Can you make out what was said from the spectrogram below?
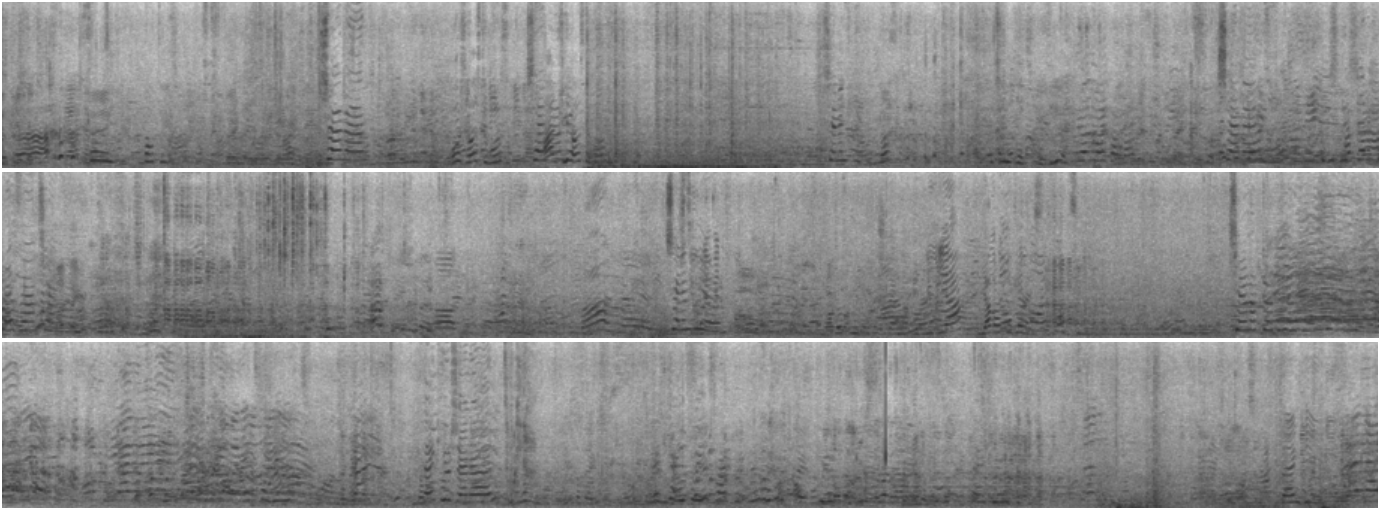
Wat is Shannon! Hoe is host de boos? Auntie host de boos. Shannon, wat? Shannon, I've got a present, Shannon. Shannon, here. Julia? Ja, warte gleich. Schön auf der Thank you, Shannon. Can you please try Thank you. Thank you.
